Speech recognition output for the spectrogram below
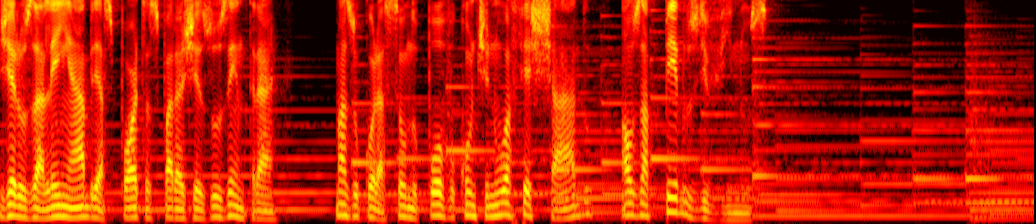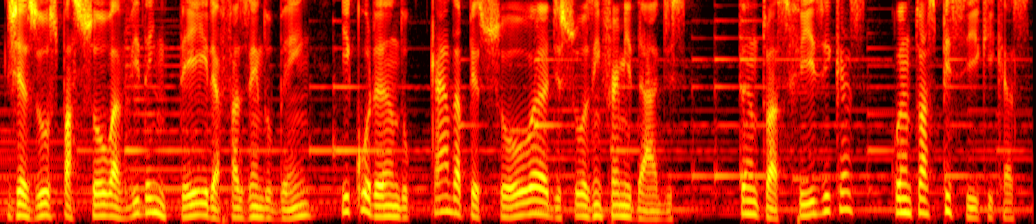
Jerusalém abre as portas para Jesus entrar, mas o coração do povo continua fechado aos apelos divinos. Jesus passou a vida inteira fazendo bem e curando cada pessoa de suas enfermidades, tanto as físicas quanto as psíquicas.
